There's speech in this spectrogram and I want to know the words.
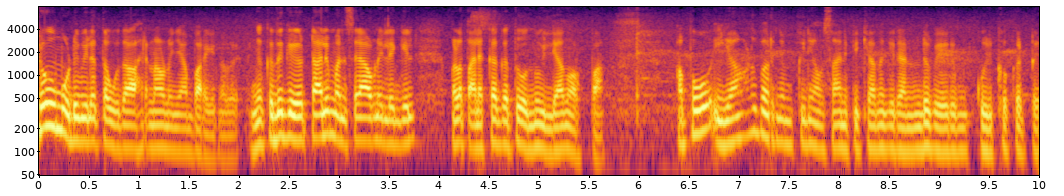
ഏറ്റവും ഒടുവിലത്തെ ഉദാഹരണമാണ് ഞാൻ പറയുന്നത്. നിങ്ങൾക്കിത് കേട്ടാലും മനസ്സിലാവണില്ലെങ്കിൽ നിങ്ങളെ തലക്കകത്ത് ഒന്നും ഇല്ല എന്ന് ഉറപ്പാണ് അപ്പോൾ ഇയാൾ പറഞ്ഞു നമുക്ക് ഇനി അവസാനിപ്പിക്കാമെന്നെങ്കിൽ രണ്ടുപേരും കുരുക്കൊക്കെ ഇട്ട്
